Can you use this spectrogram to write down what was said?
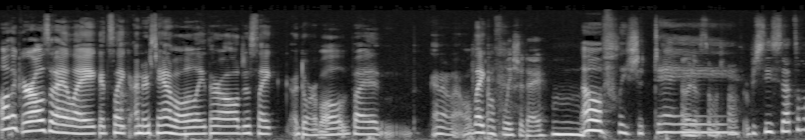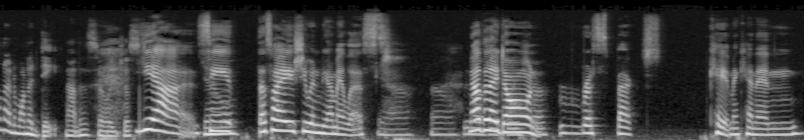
all the girls that I like, it's like understandable. Like they're all just like adorable, but I don't know. Like Oh, Felicia Day. Mm. oh, Felicia Day. I would have so much fun. But see, that's someone I'd want to date, not necessarily just. Yeah. See, know? that's why she wouldn't be on my list. Yeah. No, Not that I don't Felicia. respect Kate McKinnon.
